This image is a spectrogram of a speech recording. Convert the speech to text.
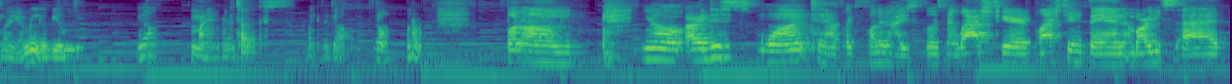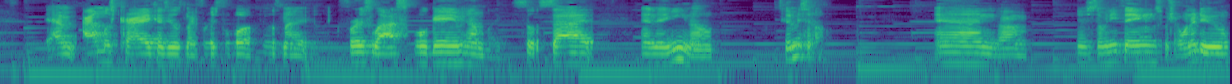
Like, I'm gonna be a loser. You know, my gonna tux, like the job. You know, whatever. But um, you know, I just want to have like fun in high school. It's my last year, last year in band. I'm already sad. I'm, I almost cried because it was my first football. It was my first last full game, and I'm like so sad. And then you know, it's gonna miss out. And um, there's so many things which I want to do.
